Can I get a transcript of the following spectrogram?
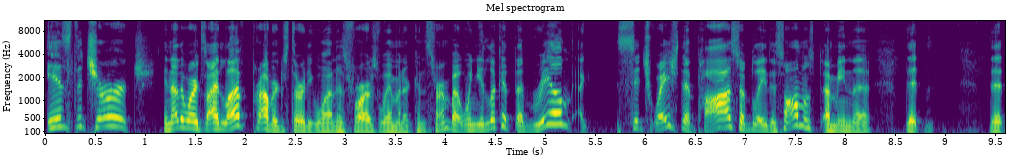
is the church. In other words, I love Proverbs 31 as far as women are concerned, but when you look at the real uh, situation that possibly the psalmist, I mean the that that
